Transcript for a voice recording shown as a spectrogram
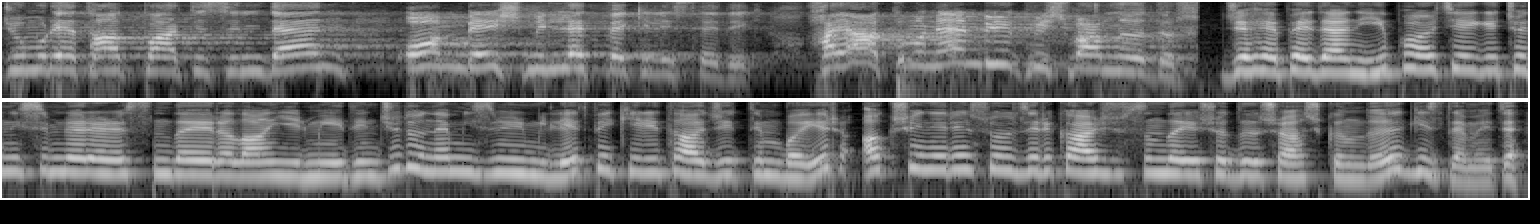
Cumhuriyet Halk Partisi'nden 15 milletvekili istedik. Hayatımın en büyük pişmanlığıdır. CHP'den İyi Parti'ye geçen isimler arasında yer alan 27. dönem İzmir Milletvekili Taceddin Bayır, Akşener'in sözleri karşısında yaşadığı şaşkınlığı gizlemedi.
